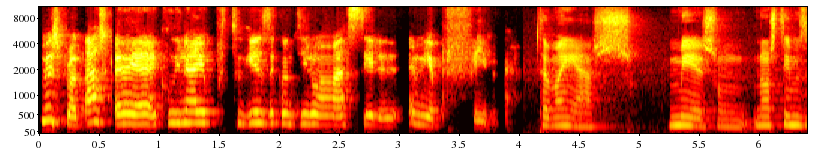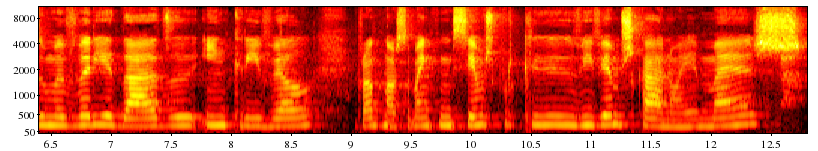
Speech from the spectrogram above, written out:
Mas pronto, acho que a culinária portuguesa continua a ser a minha preferida. Também acho. Mesmo, nós temos uma variedade incrível. Pronto, nós também conhecemos porque vivemos cá, não é? Mas,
